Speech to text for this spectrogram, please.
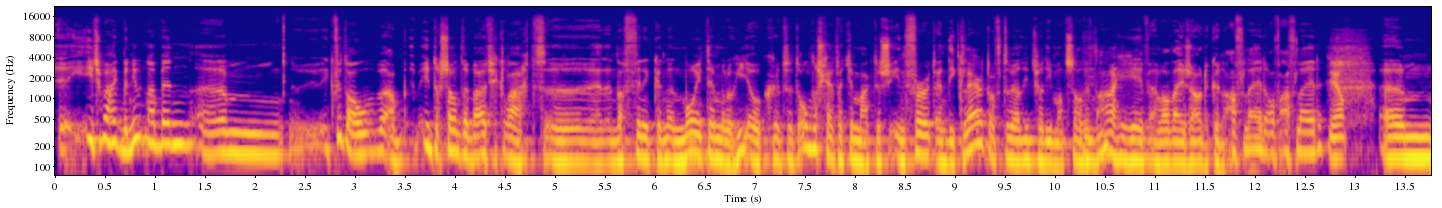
Eh, iets waar ik benieuwd naar ben. Um, ik vind het al interessant hebben uitgeklaard. Uh, en dat vind ik een, een, mooie terminologie ook. Het, het, onderscheid wat je maakt tussen inferred en declared. Oftewel iets wat iemand zelf heeft mhm. aangegeven. En wat wij zouden kunnen afleiden of afleiden. Ja. Um,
